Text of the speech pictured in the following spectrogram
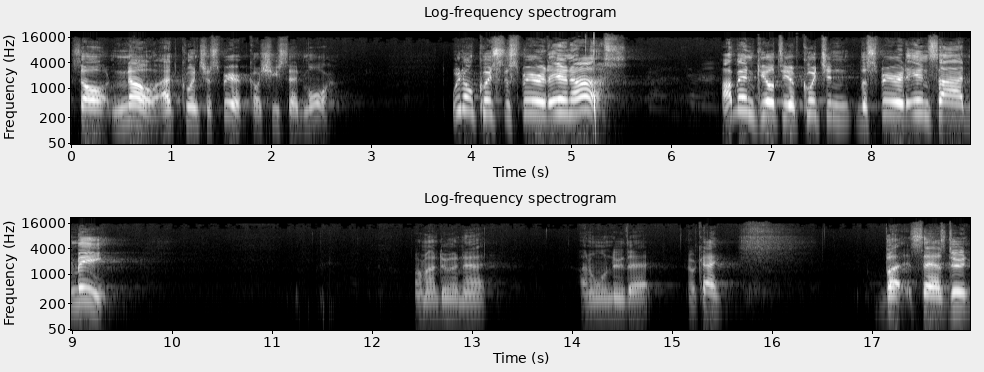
so, no, that quench the spirit because she said more. We don't quench the spirit in us. I've been guilty of quenching the spirit inside me. I'm not doing that. I don't want to do that. Okay. But it says, do,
